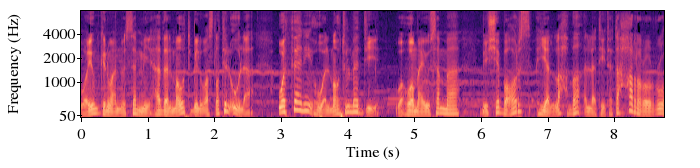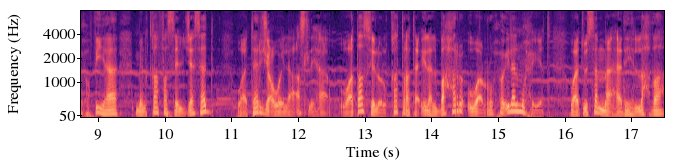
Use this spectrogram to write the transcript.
ويمكن أن نسمي هذا الموت بالوصلة الأولى. والثاني هو الموت المادي. وهو ما يسمى بشب عرس هي اللحظة التي تتحرر الروح فيها من قفص الجسد وترجع إلى أصلها وتصل القطرة إلى البحر والروح إلى المحيط وتسمى هذه اللحظة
